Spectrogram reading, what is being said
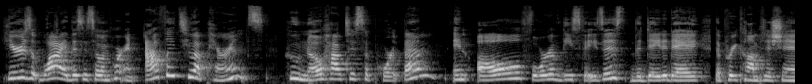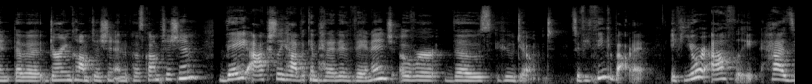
here's why this is so important. Athletes who have parents who know how to support them in all four of these phases the day to day, the pre competition, the during competition, and the post competition they actually have a competitive advantage over those who don't. So if you think about it, if your athlete has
